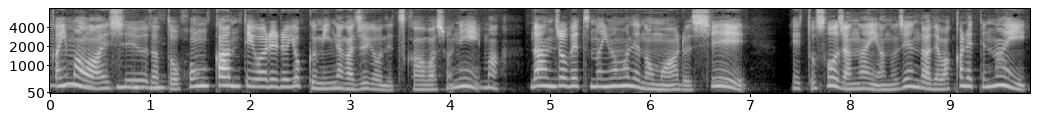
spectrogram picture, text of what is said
んか今は ICU だと本館って言われるよくみんなが授業で使う場所に、まあ男女別の今までのもあるし、えっとそうじゃない、あのジェンダーで分かれてない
